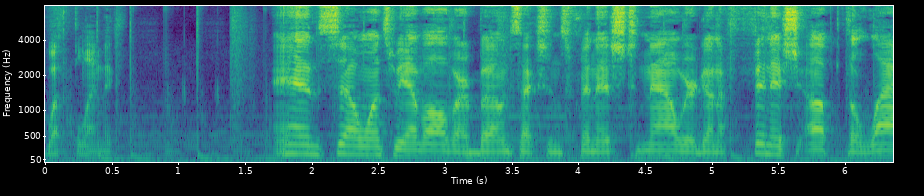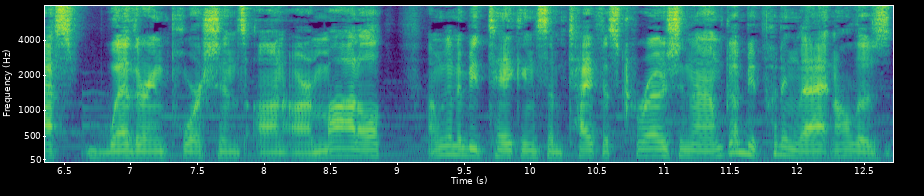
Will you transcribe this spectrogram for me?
wet blending. And so once we have all of our bone sections finished, now we're going to finish up the last weathering portions on our model. I'm going to be taking some typhus corrosion I'm going to be putting that and all those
